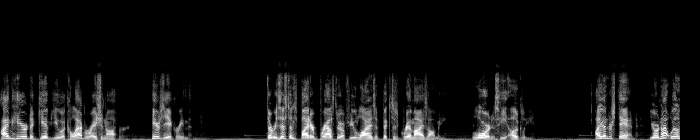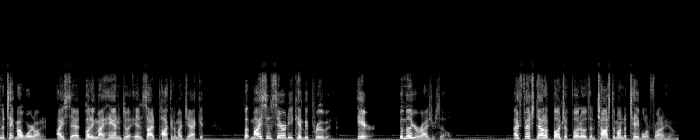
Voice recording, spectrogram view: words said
I'm here to give you a collaboration offer. Here's the agreement. The Resistance fighter browsed through a few lines and fixed his grim eyes on me. Lord, is he ugly. I understand. You are not willing to take my word on it, I said, putting my hand into an inside pocket of my jacket. But my sincerity can be proven. Here, familiarize yourself. I fetched out a bunch of photos and tossed them on the table in front of him.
